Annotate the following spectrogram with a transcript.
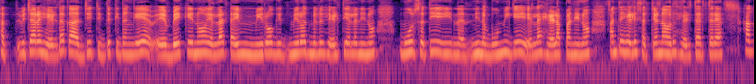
ಹತ್ತು ವಿಚಾರ ಹೇಳಿದಾಗ ಅಜಿತ್ ಇದ್ದಕ್ಕಿದ್ದಂಗೆ ಬೇಕೇನೋ ಎಲ್ಲ ಟೈಮ್ ಮೀರೋಗಿದ್ ಮೇಲೂ ಹೇಳ್ತೀಯಲ್ಲ ನೀನು ಮೂರು ಸತಿ ನಿನ್ನ ಭೂಮಿಗೆ ಎಲ್ಲ ಹೇಳಪ್ಪ ನೀನು ಅಂತ ಹೇಳಿ ಸತ್ಯಣ್ಣ ಅವರು ಹೇಳ್ತಾ ಇರ್ತಾರೆ. ಆಗ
